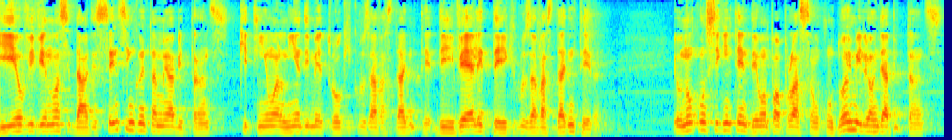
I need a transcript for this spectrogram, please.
e eu vivia numa cidade de 150 mil habitantes que tinha uma linha de metrô que cruzava a cidade inteira, de VLT que cruzava a cidade inteira. Eu não consigo entender uma população com 2 milhões de habitantes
